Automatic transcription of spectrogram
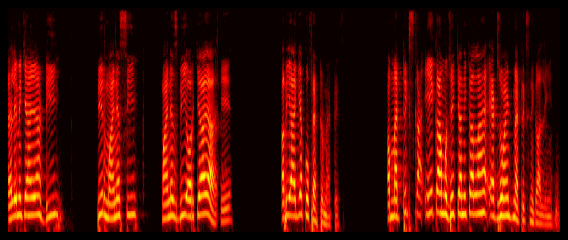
पहले में क्या आया? डी फिर माइनस सी माइनस बी और क्या आया? ए अभी आ गया को फैक्टर मैट्रिक्स अब मैट्रिक्स का ए का मुझे क्या निकालना है? एडजॉइंट मैट्रिक्स निकालनी है।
